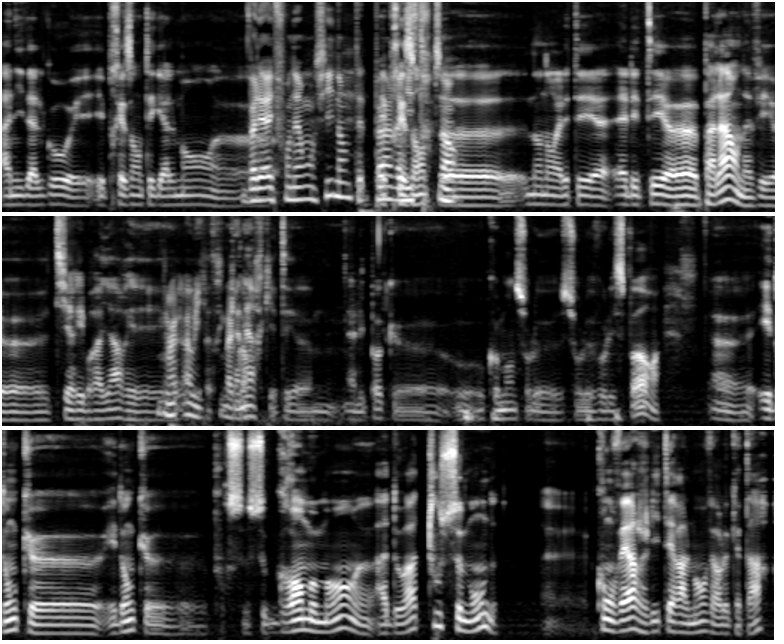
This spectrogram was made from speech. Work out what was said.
Anne Hidalgo est, est présente également. euh, Valérie Fourneron aussi, non Peut-être pas. est présente. Non. euh, non, non, elle était, elle était euh, pas là. On avait euh, Thierry Braillard et, Ouais, ah oui, Patrick. Caner qui étaient euh, à l'époque euh, aux, aux commandes sur le sur le volet sport. Euh, et donc, euh, et donc, euh, pour ce, ce grand moment à Doha, tout ce monde converge littéralement vers le Qatar.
